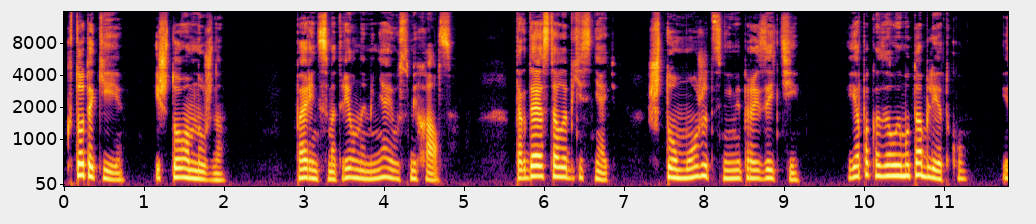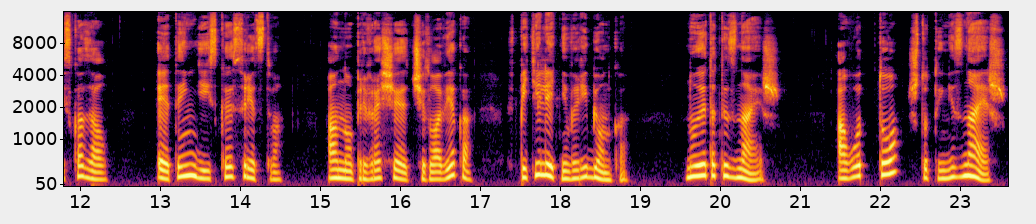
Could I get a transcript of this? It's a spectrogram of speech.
«Кто такие? И что вам нужно?» Парень смотрел на меня и усмехался. Тогда я стал объяснять, что может с ними произойти. Я показал ему таблетку и сказал, это индийское средство. Оно превращает человека в пятилетнего ребенка. Но это ты знаешь. А вот то, что ты не знаешь.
